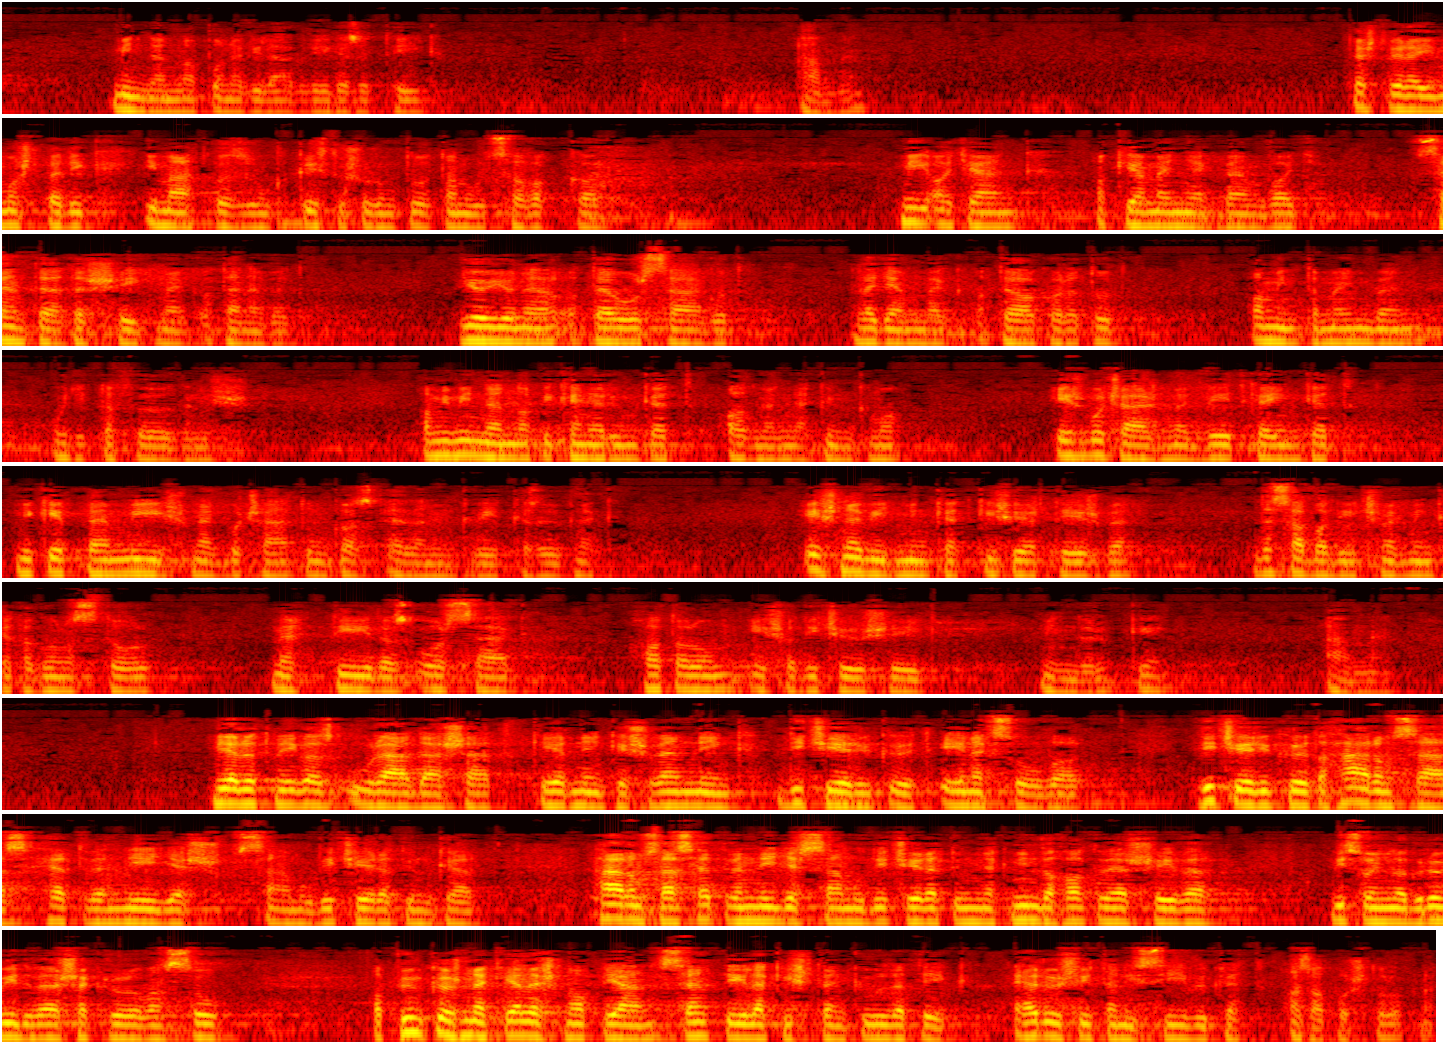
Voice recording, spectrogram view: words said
minden napon a világ végezetéig. Amen. Testvéreim, most pedig imádkozzunk a Krisztus Urunktól tanult szavakkal. Mi, Atyánk, aki a mennyekben vagy, szenteltessék meg a Te neved. Jöjjön el a Te országod, legyen meg a Te akaratod, amint a mennyben, úgy itt a földön is. Ami mindennapi kenyerünket add meg nekünk ma, és bocsásd meg védkeinket, miképpen mi is megbocsátunk az ellenünk védkezőknek. És ne vigy minket kísértésbe, de szabadíts meg minket a gonosztól, mert Téd az ország, hatalom és a dicsőség mindörökké. Amen. Mielőtt még az Úr kérnénk és vennénk, dicsérjük őt énekszóval. Dicsérjük őt a 374-es számú dicséretünkkel. 374-es számú dicséretünknek mind a hat versével viszonylag rövid versekről van szó. A pünkösnek jeles napján Szentlélek Isten küldeték erősíteni szívüket az apostoloknak.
